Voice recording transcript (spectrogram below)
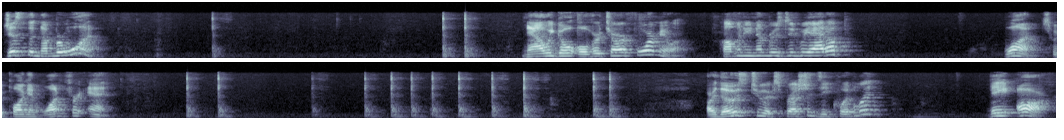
Just the number 1. Now we go over to our formula. How many numbers did we add up? 1. So we plug in 1 for n. Are those two expressions equivalent? They are.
